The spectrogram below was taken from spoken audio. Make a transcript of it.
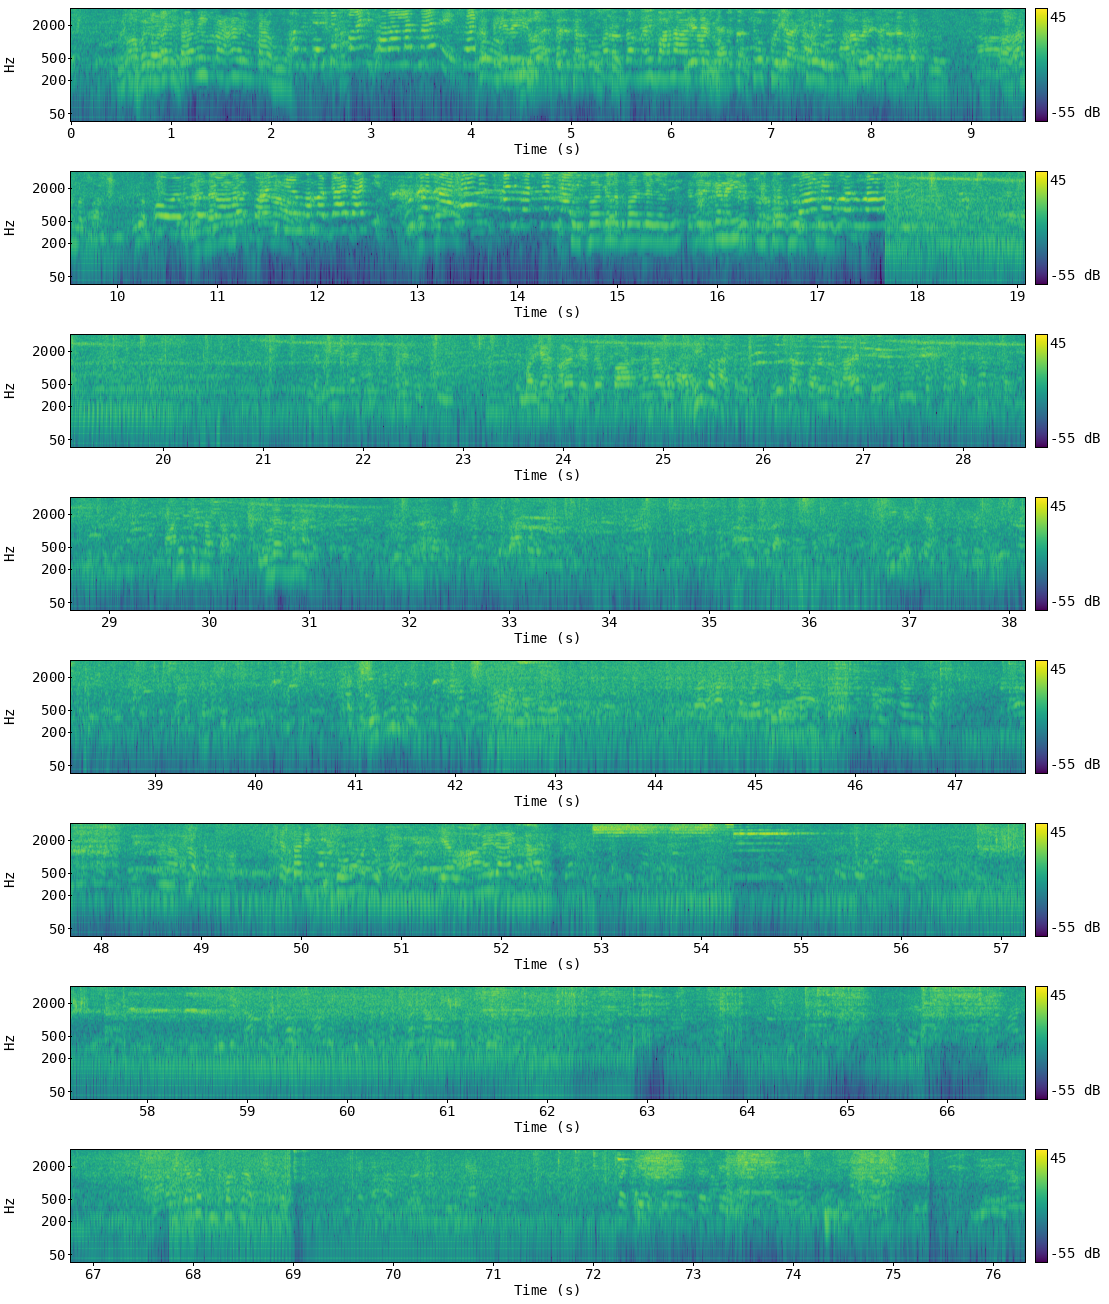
पानी कहाँ का हुआ? अब जैसे पानी भरा लगना है नहीं ऊपर अंदर नहीं बहाना ये देखो चौक हो जाएगा। और पानी पी हमार गाय बाटी उधर रहे खाली सुखवा के लदबाज ले जाओ जी। इनका नहीं कौनो बढ़िया सड़क है पार्क बना हुआ अभी बना कर। ये सब पहले मंगाए थे पानी कितना था? बना है। ठीक है सर ये दोनों जो है ये उस नहीं रहा है करते हैं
